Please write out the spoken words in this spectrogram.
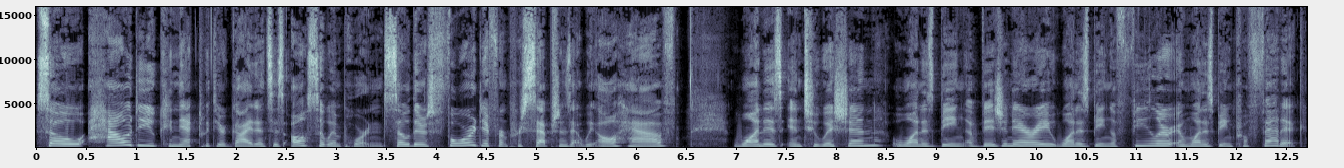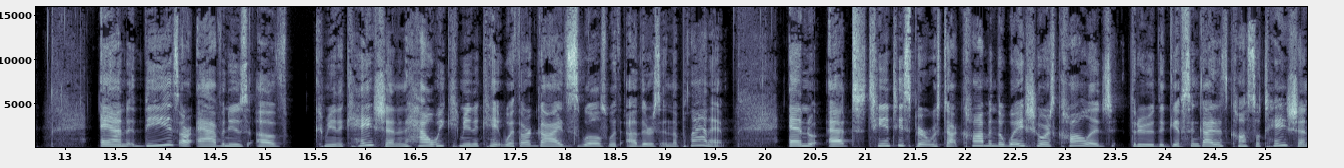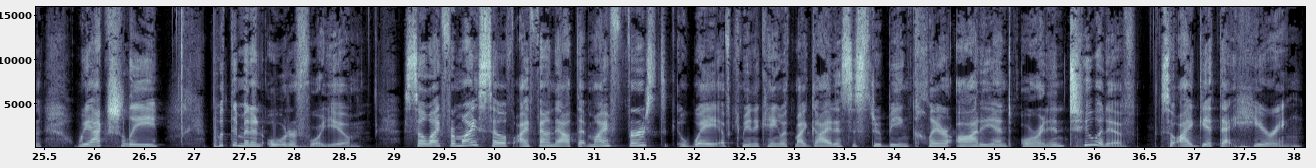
So how do you connect with your guidance is also important. So there's four different perceptions that we all have. One is intuition, one is being a visionary, one is being a feeler, and one is being prophetic. And these are avenues of communication and how we communicate with our guides as well as with others in the planet. And at tntspiritworks.com and the Wayshowers College through the gifts and guidance consultation, we actually put them in an order for you. So, like for myself, I found out that my first way of communicating with my guidance is through being clairaudient or an intuitive. So I get that hearing.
